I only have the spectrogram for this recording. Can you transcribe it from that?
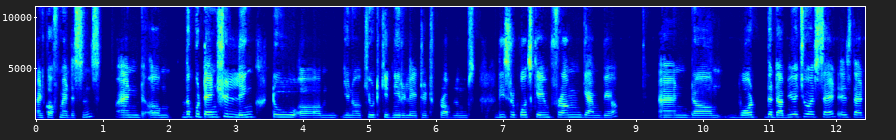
and cough medicines and um, the potential link to um, you know acute kidney related problems these reports came from gambia and um, what the who has said is that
